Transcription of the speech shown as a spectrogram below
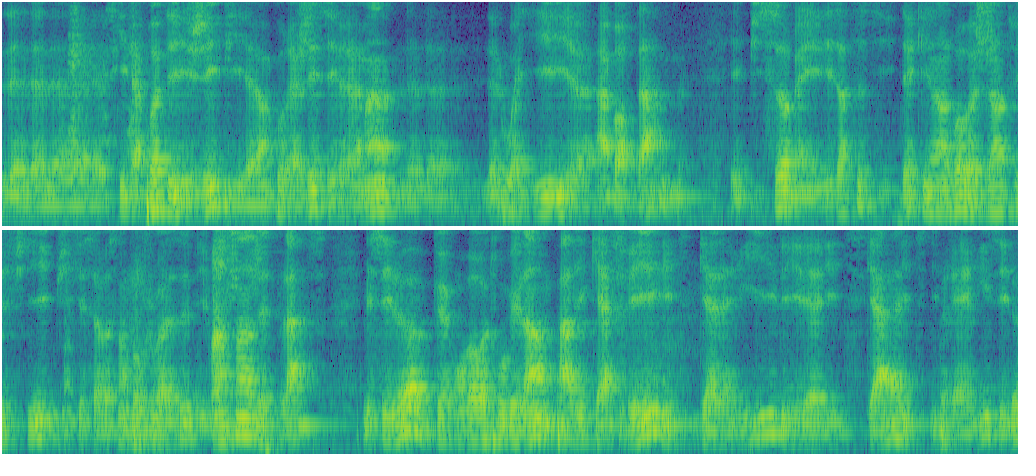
ce qui est à protéger puis à encourager, c'est vraiment le, loyer euh, abordable et puis ça, ben, les artistes, dès qu'un endroit va gentrifier, puis que ça va s'embourgeoiser, ils vont changer de place. Mais c'est là qu'on va retrouver l'âme par les cafés, les petites galeries, les, euh, les petits les petites librairies. C'est là,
